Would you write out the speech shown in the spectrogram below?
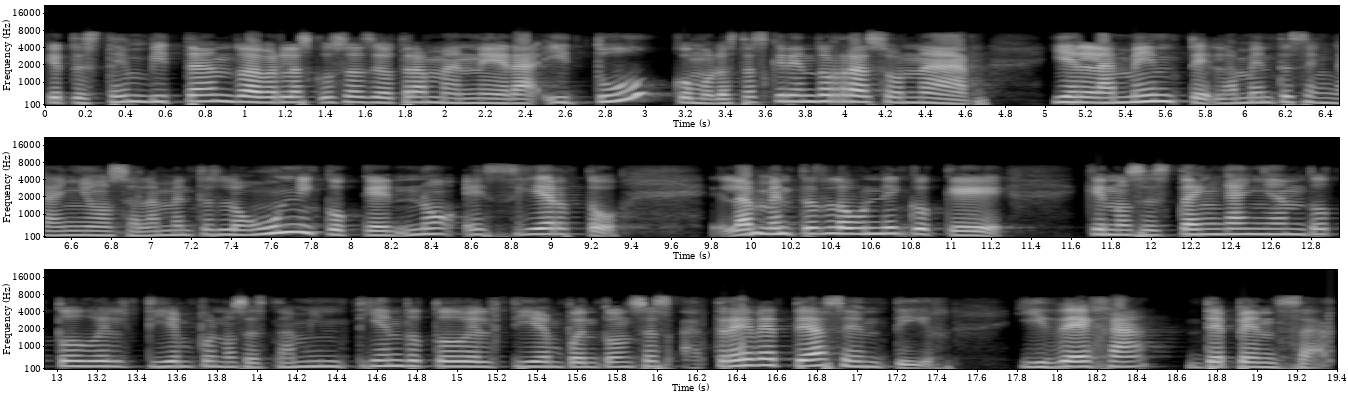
que te está invitando a ver las cosas de otra manera y tú, como lo estás queriendo razonar, y en la mente, la mente es engañosa, la mente es lo único que no es cierto, la mente es lo único que, que nos está engañando todo el tiempo, nos está mintiendo todo el tiempo, entonces atrévete a sentir y deja de pensar.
